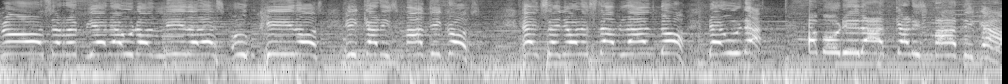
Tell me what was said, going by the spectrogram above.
No se refiere a unos líderes ungidos y carismáticos. El Señor está hablando de una comunidad carismática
